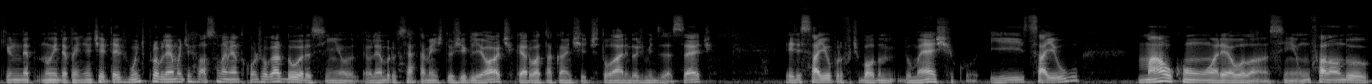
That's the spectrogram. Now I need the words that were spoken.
que no Inde- no Independente ele teve muito problema de relacionamento com o jogador, assim. Eu, eu lembro certamente do Gigliotti, que era o atacante titular em 2017. Ele saiu para o futebol do, do México e saiu mal com o Ariel Holan, assim. Um falando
